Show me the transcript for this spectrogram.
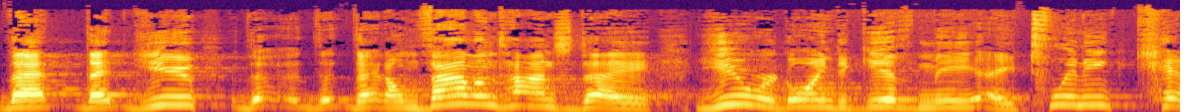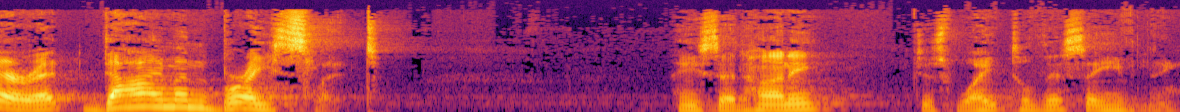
that, that you that on valentine's day you were going to give me a 20 carat diamond bracelet. He said honey just wait till this evening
